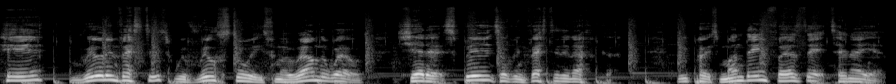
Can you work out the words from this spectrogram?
hear real investors with real stories from around the world share their experience of investing in Africa. We post Monday and Thursday at 10 a.m.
